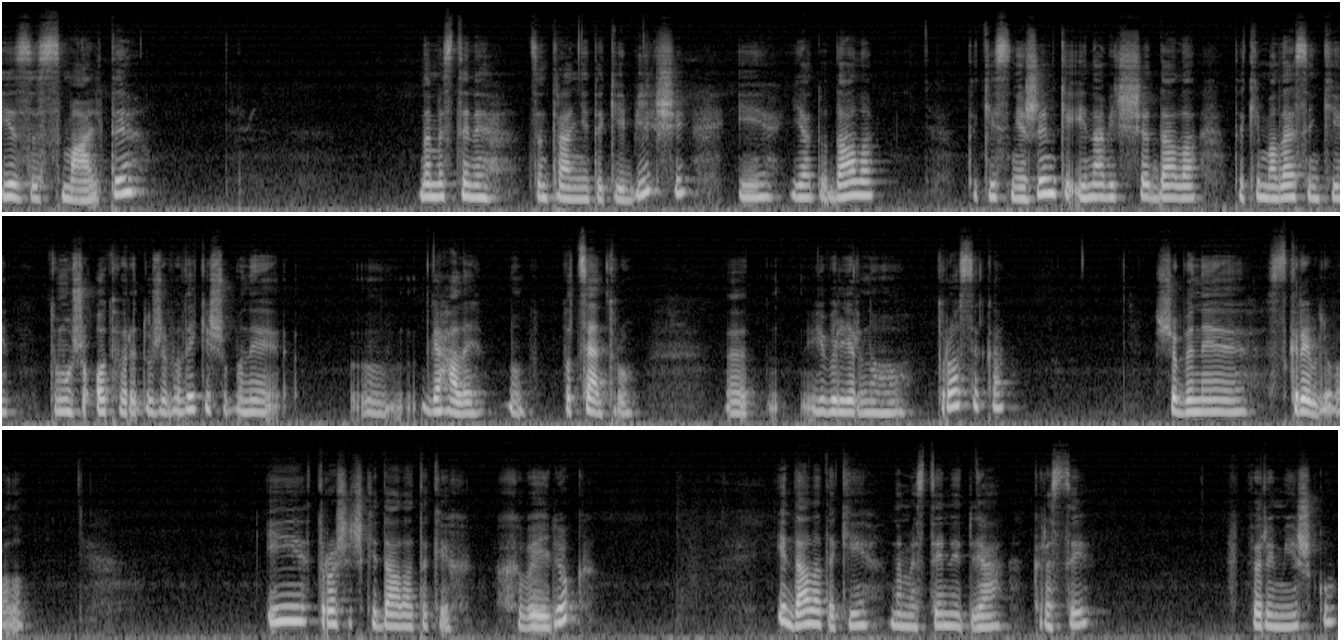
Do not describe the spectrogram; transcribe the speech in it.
із смальти. Намистини центральні такі більші, і я додала такі сніжинки, і навіть ще дала такі малесенькі, тому що отвори дуже великі, щоб вони е, лягали ну, по центру е, ювелірного тросика, щоб не скривлювало. І трошечки дала таких хвильок і дала такі намистини для краси в переміжку,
